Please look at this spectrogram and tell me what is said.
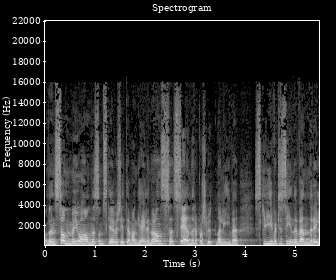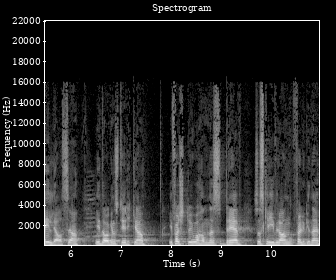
Og Den samme Johannes som skrev sitt evangelium, når han senere på slutten av livet skriver til sine venner i Lilleasia, i dagens Tyrkia, I 1. Johannes brev så skriver han følgende.:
